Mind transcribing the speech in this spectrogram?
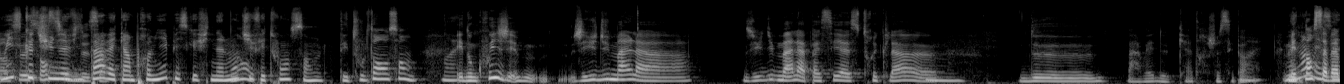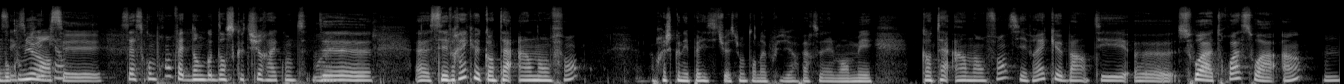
Oui, ce que tu ne vis pas ça. avec un premier, parce que finalement, Non. tu fais tout ensemble? T'es tout le temps ensemble. Et donc oui, j'ai eu du mal à j'ai eu du mal à passer à ce truc-là euh, Mm. de bah ouais de 4, je sais pas. Ouais. Mais Maintenant non, mais ça va beaucoup mieux hein, hein. c'est Ça se comprend en fait dans, dans ce que tu racontes. De- Ouais. euh, c'est vrai que quand tu as un enfant, après je connais pas les situations, tu en as plusieurs personnellement, mais quand tu as un enfant, c'est vrai que ben, tu es soit à 3, soit à 1, Mm.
